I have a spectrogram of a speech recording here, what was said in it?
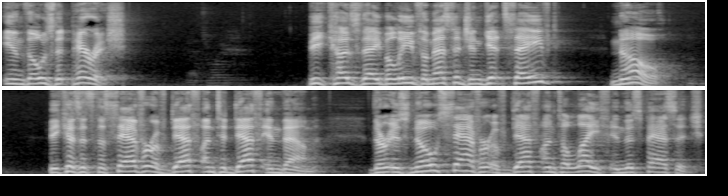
in those that perish. Because they believe the message and get saved? No. Because it's the savor of death unto death in them. There is no savor of death unto life in this passage.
